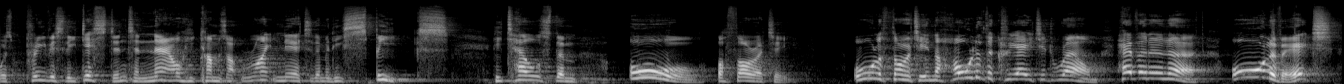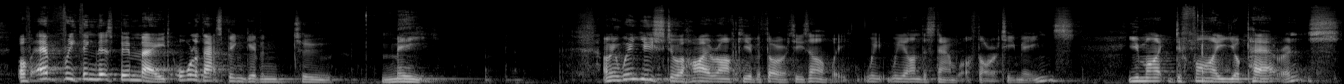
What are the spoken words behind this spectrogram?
was previously distant, and now he comes up right near to them and he speaks. He tells them all authority, all authority in the whole of the created realm, heaven and earth, all of it, of everything that's been made, all of that's been given to me. I mean, we're used to a hierarchy of authorities, aren't we? We, we understand what authority means. You might defy your parents,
